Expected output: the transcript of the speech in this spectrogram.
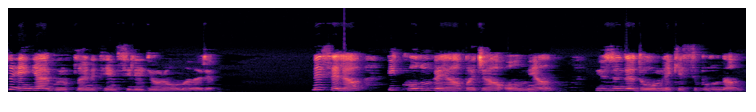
de engel gruplarını temsil ediyor olmaları. Mesela bir kolu veya bacağı olmayan, yüzünde doğum lekesi bulunan,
